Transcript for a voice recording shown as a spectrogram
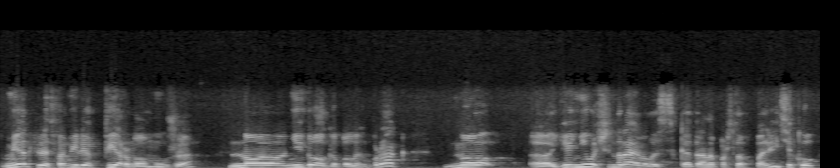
Меркель – это фамилия первого мужа, но недолго был их брак, но Э, ей не очень нравилось, когда она пошла в политику,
